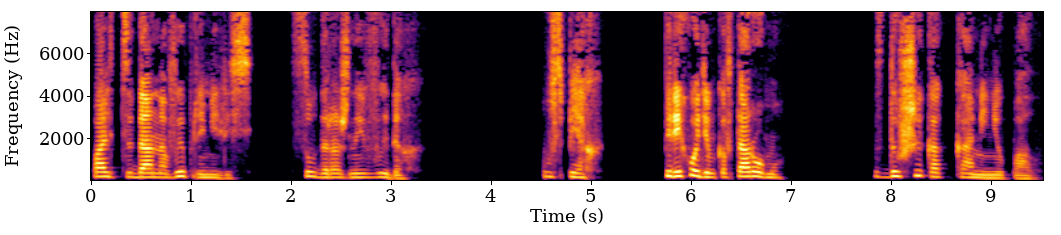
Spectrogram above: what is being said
пальцы Дана выпрямились. Судорожный выдох. Успех. Переходим ко второму с души как камень упал.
